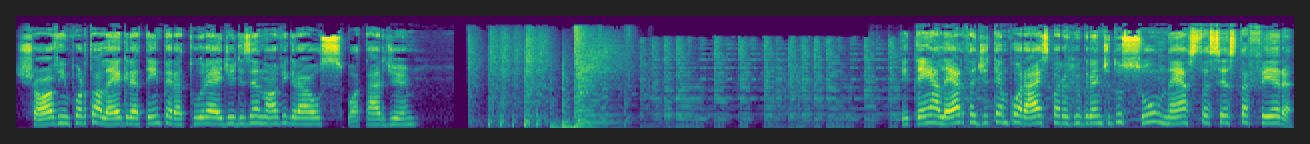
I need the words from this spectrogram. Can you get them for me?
Chove em Porto Alegre, a temperatura é de 19 graus. Boa tarde. E tem alerta de temporais para o Rio Grande do Sul nesta sexta-feira.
